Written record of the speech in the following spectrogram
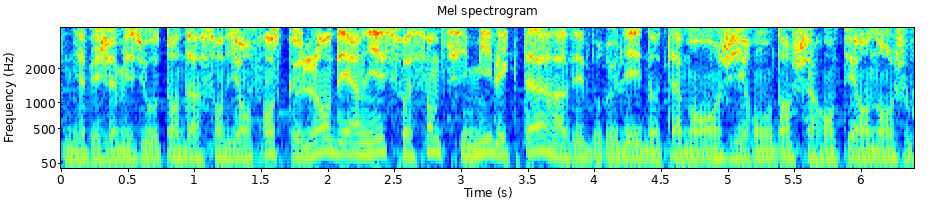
Il n'y avait jamais eu autant d'incendies en France que l'an dernier. 66 000 hectares avaient brûlé, notamment en Gironde, en Charente et en Anjou.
